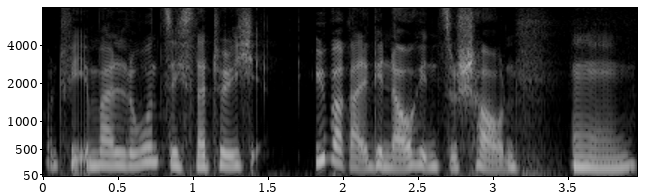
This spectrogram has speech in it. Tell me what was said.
Und wie immer lohnt sich natürlich überall genau hinzuschauen. Mhm.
